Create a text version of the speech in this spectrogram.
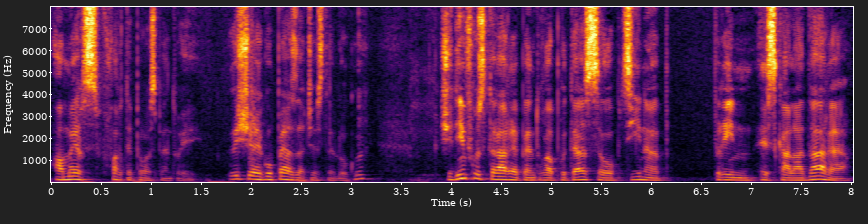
au mers foarte prost pentru ei. Își recupează aceste lucruri și din frustrare pentru a putea să obțină prin escaladarea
